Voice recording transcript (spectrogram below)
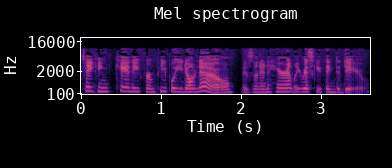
taking candy from people you don't know is an inherently risky thing to do.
